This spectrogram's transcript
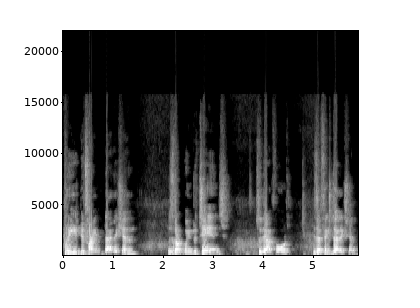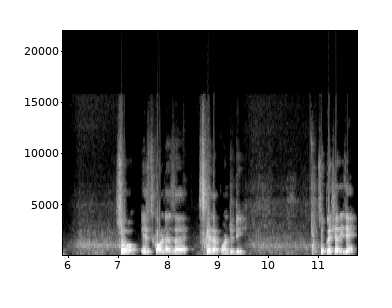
predefined direction is not going to change. So therefore, it's a fixed direction. So it's called as a scalar quantity. So pressure is a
